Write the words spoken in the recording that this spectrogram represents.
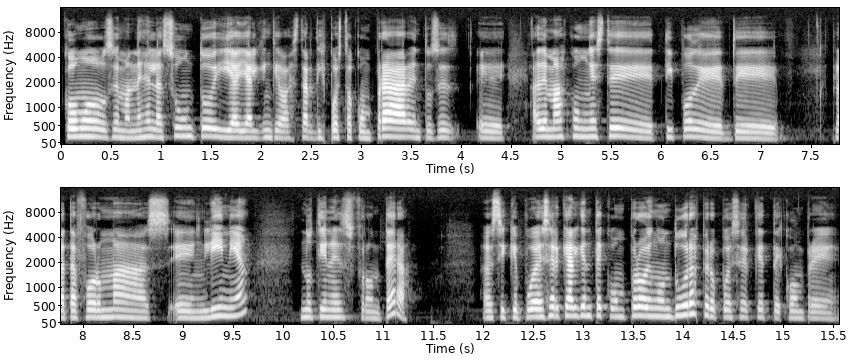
cómo se maneja el asunto y hay alguien que va a estar dispuesto a comprar. Entonces, eh, además con este tipo de, de plataformas en línea, no tienes frontera. Así que puede ser que alguien te compró en Honduras, pero puede ser que te compre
